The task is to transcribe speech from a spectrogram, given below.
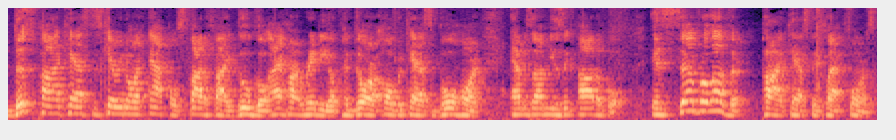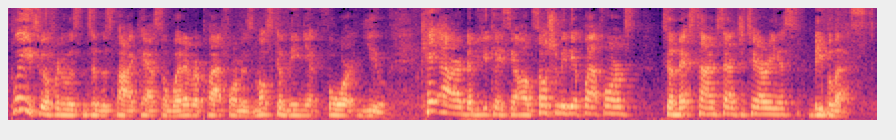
This podcast is carried on Apple, Spotify, Google, iHeartRadio, Pandora, Overcast, Bullhorn, Amazon Music, Audible and several other podcasting platforms. Please feel free to listen to this podcast on whatever platform is most convenient for you. KIRWKC on all social media platforms. Till next time, Sagittarius, be blessed.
